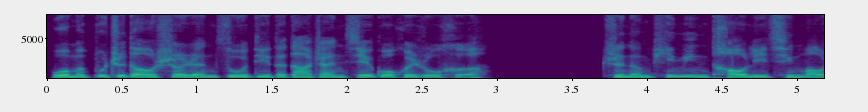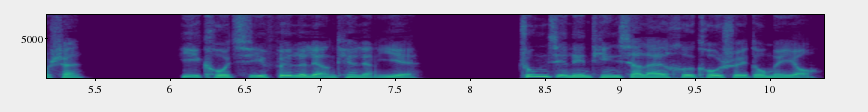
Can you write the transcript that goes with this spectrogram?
我们不知道蛇人祖地的大战结果会如何，只能拼命逃离青毛山。一口气飞了两天两夜，中间连停下来喝口水都没有。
